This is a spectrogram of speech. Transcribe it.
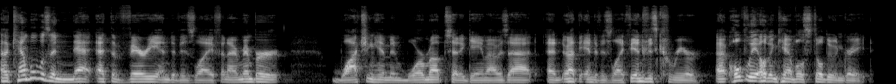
Uh, Campbell was a net at the very end of his life, and I remember watching him in warm ups at a game I was at, and not the end of his life, the end of his career. Uh, hopefully, Elden Campbell is still doing great.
